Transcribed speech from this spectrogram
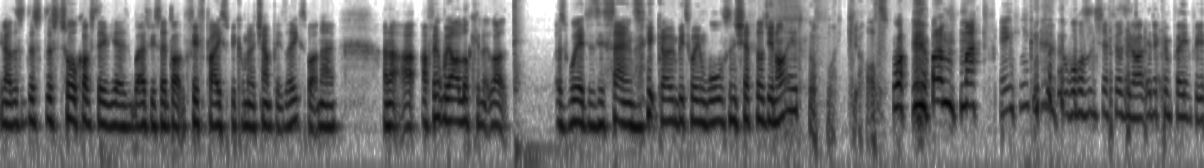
You know, there's, there's there's talk obviously, yeah, as we said, like fifth place becoming a Champions League spot now, and I I think we are looking at like as weird as this sounds, it going between Wolves and Sheffield United. Oh my god. What, what a mad thing! that Wolves and Sheffield United are competing for you.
